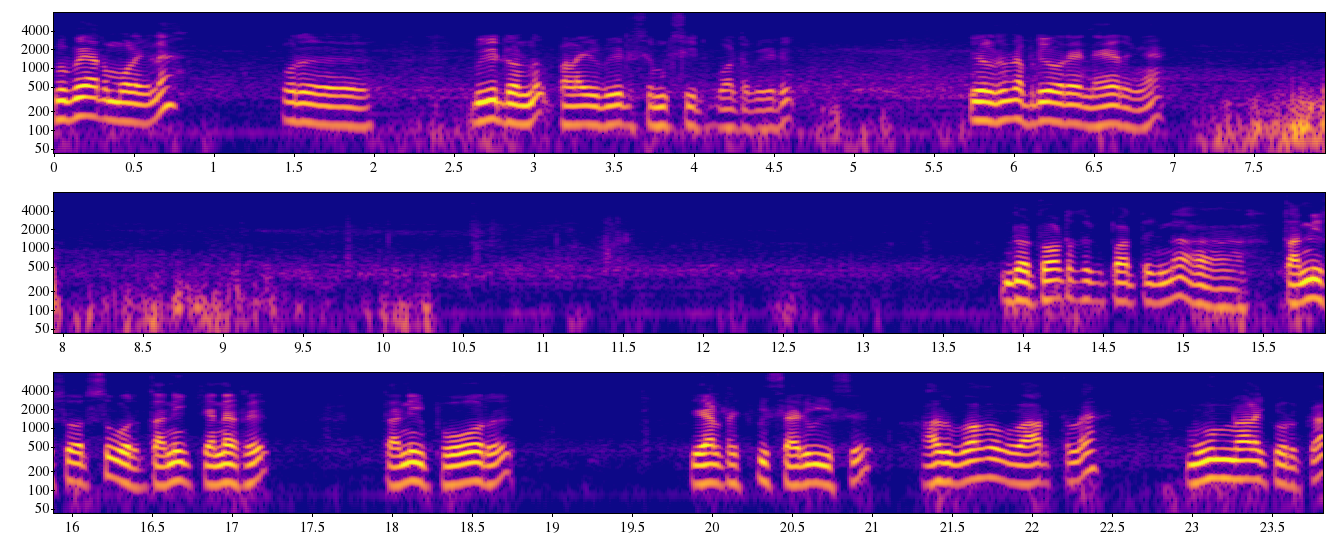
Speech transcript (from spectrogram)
குபேர மூலையில் ஒரு வீடு ஒன்று பழைய வீடு சிமெண்ட் சீட் போட்ட வீடு. இதிலிருந்து அப்படியே ஒரே நேருங்க. இந்த தோட்டத்துக்கு பார்த்தீங்கன்னா தண்ணி சோர்ஸு ஒரு தனி கிணறு தனி போர் ஏழரை ஹெச்பி சர்வீஸு அது போக வாரத்தில் மூணு நாளைக்கு ஒருக்கா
